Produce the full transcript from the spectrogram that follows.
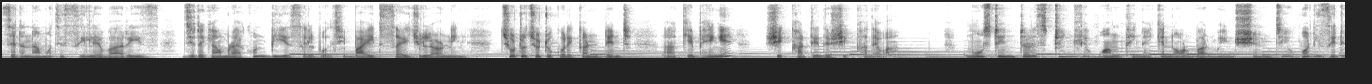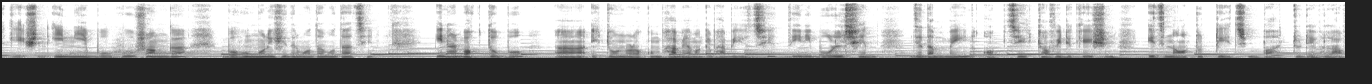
সেটার নাম হচ্ছে সিলেবারিজ যেটাকে আমরা এখন বিএসএল বলছি। বাইট সাইজ লার্নিং ছোট ছোট করে কন্টেন্ট কে ভেঙে শিক্ষার্থীদের শিক্ষা দেওয়া। Most interestingly one thing I cannot but mention যে হোয়াট ইজ এডুকেশন এই নিয়ে বহু সংজ্ঞা, বহু মনীষীদের মতামত আছে। ইনার বক্তব্য একটু অন্যরকমভাবে আমাকে ভাবিয়েছে। তিনি বলছেন যে the main object of education is not to teach but to develop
